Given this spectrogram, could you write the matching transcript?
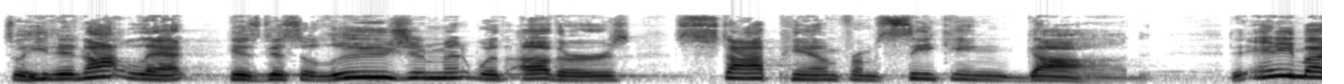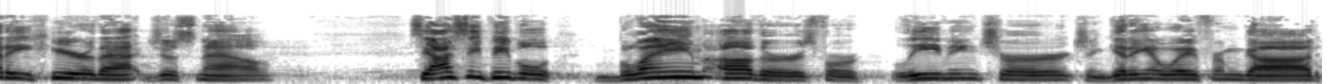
So he did not let his disillusionment with others stop him from seeking God. Did anybody hear that just now? See, I see people blame others for leaving church and getting away from God.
